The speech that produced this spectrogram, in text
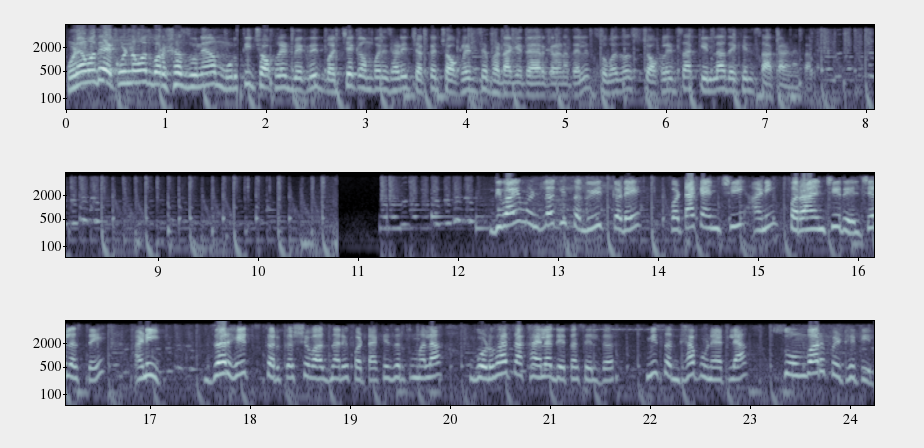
पुण्यामध्ये एकोणनव्वद वर्ष जुन्या मूर्ती चॉकलेट बेकरीत बच्चे कंपनीसाठी चक्क चॉकलेटचे फटाके तयार करण्यात आले. सोबतच चॉकलेटचा किल्ला देखील साकारण्यात आला. दिवाळी म्हटलं की सगळीचकडे फटाक्यांची आणि फराळांची रेलचेल असते. आणि जर हेच कर्कश वाजणारे फटाके जर तुम्हाला गोडवा चाखायला देत असेल तर मी सध्या पुण्यातल्या सोमवार पेठेतील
